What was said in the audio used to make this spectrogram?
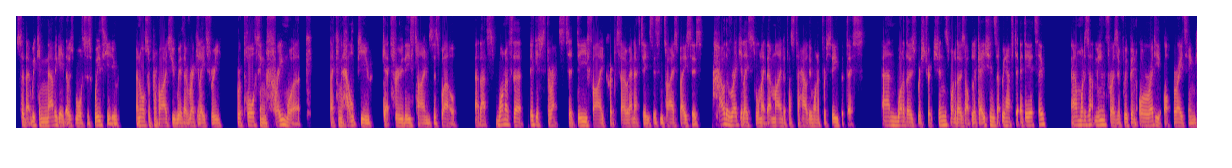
so that we can navigate those waters with you and also provide you with a regulatory reporting framework that can help you get through these times as well. Uh, that's one of the biggest threats to DeFi, crypto, NFTs, this entire space is how the regulators will make their mind up as to how they want to proceed with this. And what are those restrictions? What are those obligations that we have to adhere to? And what does that mean for us if we've been already operating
